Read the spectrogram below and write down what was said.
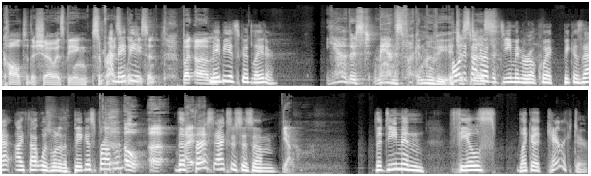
call to the show as being surprisingly maybe- decent, but um, Maybe it's good later. yeah, there's man, this fucking movie. It I want to talk does, about the demon real quick because that I thought was one of the biggest problems. Oh, uh, the I- I- first exorcism, yeah, the demon feels like a character.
